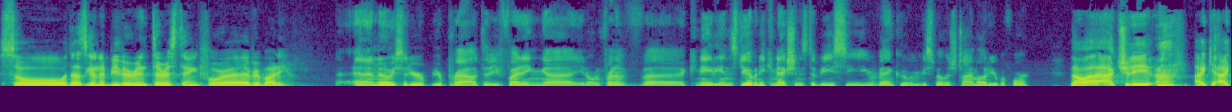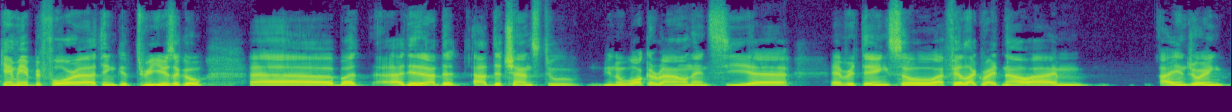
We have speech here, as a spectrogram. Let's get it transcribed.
So that's gonna be very interesting for uh, everybody. And I know you said you're you're proud to be fighting, uh, you know, in front of uh, Canadians. Do you have any connections to BC or Vancouver? Have you spent much time out here before? No, I actually, I, I came here before. uh, I think uh, three years ago, uh, but I didn't have the have the chance to you know walk around and see uh, everything. So I feel like right now I'm I enjoying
